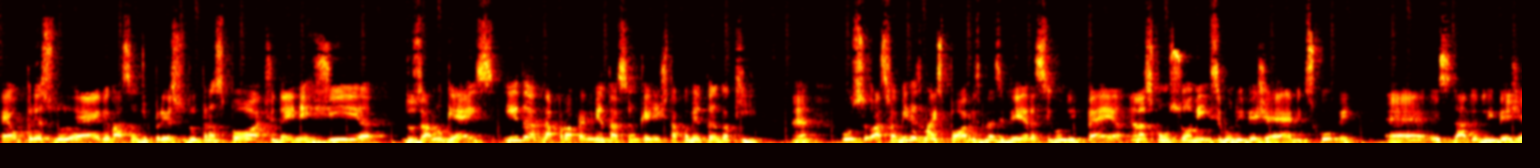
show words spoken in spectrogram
é o preço do, é a elevação de preço do transporte, da energia, dos aluguéis e da, da própria alimentação que a gente está comentando aqui. Né? Os, as famílias mais pobres brasileiras, segundo o IPEA, elas consomem, segundo o IBGE, me desculpem, é, esse dado é do IBGE,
